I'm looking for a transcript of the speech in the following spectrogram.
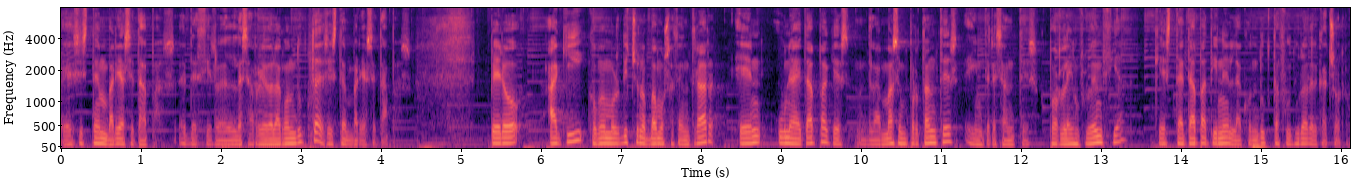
existen varias etapas, es decir, en el desarrollo de la conducta existen varias etapas. Pero aquí, como hemos dicho, nos vamos a centrar en una etapa que es de las más importantes e interesantes, por la influencia que esta etapa tiene en la conducta futura del cachorro.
